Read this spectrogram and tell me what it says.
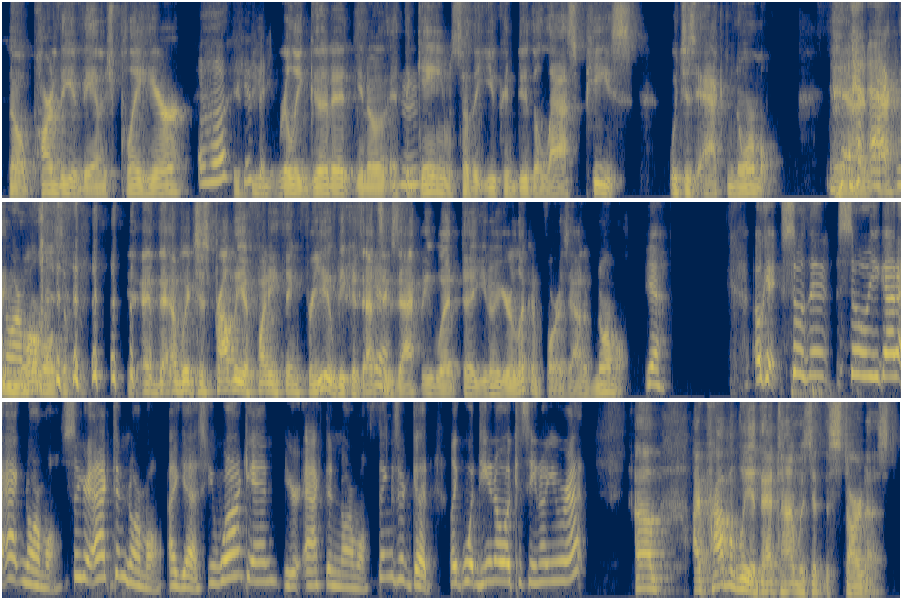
So part of the advantage play here uh-huh. is being really good at, you know, at mm-hmm. the game so that you can do the last piece, which is act normal and acting normal, normal is a, which is probably a funny thing for you because that's yeah. exactly what uh, you know you're looking for is out of normal. Yeah. Okay, so then so you got to act normal. So you're acting normal, I guess. You walk in, you're acting normal. Things are good. Like what do you know what casino you were at? Um, I probably at that time was at the Stardust.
